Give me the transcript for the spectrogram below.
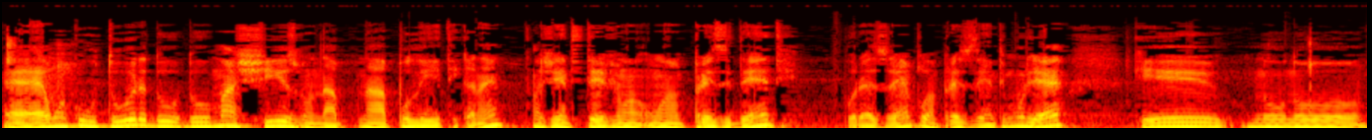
é, uma cultura do, do machismo na, na, política, né? A gente teve uma, uma, presidente, por exemplo, uma presidente mulher, que no, no,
